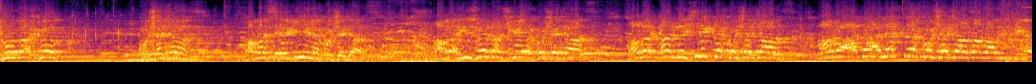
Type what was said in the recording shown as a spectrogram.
durmak yok. Koşacağız. Ama sevgiyle koşacağız. Ama hizmet aşkıyla koşacağız. Ama. Ama adaletle koşacağız Allah'ın izniyle.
